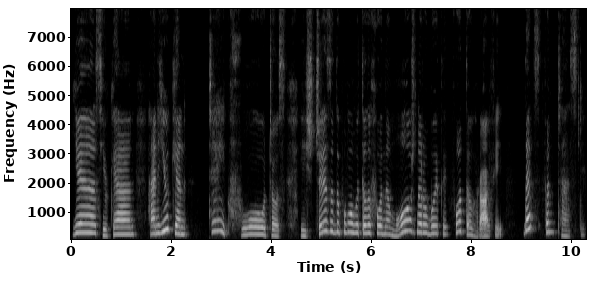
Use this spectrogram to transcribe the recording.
Yes, you can. And you can take photos. І ще за допомогою телефона можна робити фотографії. That's fantastic.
